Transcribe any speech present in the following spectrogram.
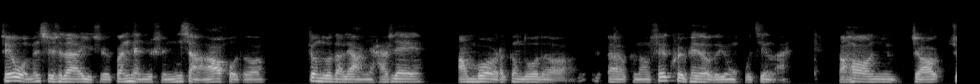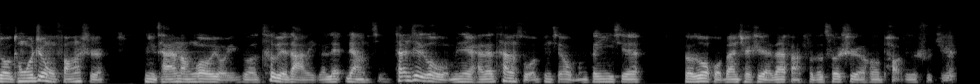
所以我们其实的一直观点就是，你想要获得更多的量，你还是得 onboard 更多的呃可能非 crypto 的用户进来，然后你只要只有通过这种方式，你才能够有一个特别大的一个量量级。但这个我们也还在探索，并且我们跟一些合作伙伴确实也在反复的测试和跑这个数据。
